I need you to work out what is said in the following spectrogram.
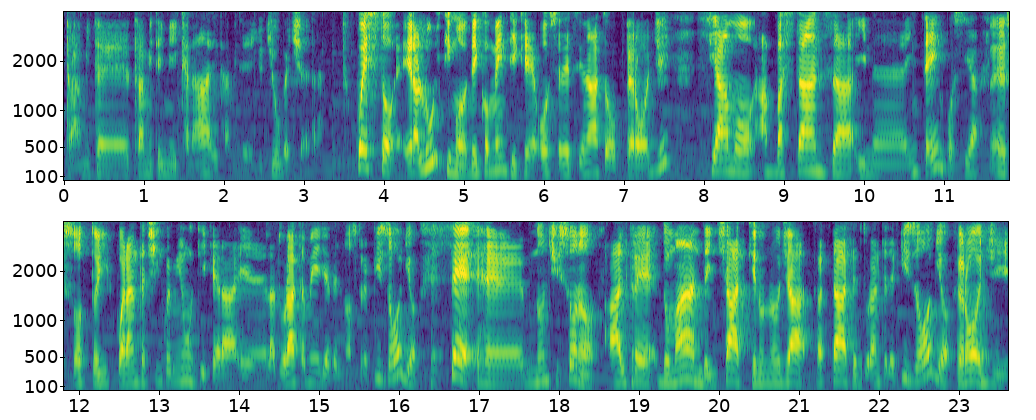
tramite, tramite i miei canali, tramite YouTube, eccetera. Questo era l'ultimo dei commenti che ho selezionato per oggi. Siamo abbastanza in, in tempo, sia eh, sotto i 45 minuti che era eh, la durata media del nostro episodio. Se eh, non ci sono altre domande in chat che non ho già trattate durante l'episodio, per oggi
